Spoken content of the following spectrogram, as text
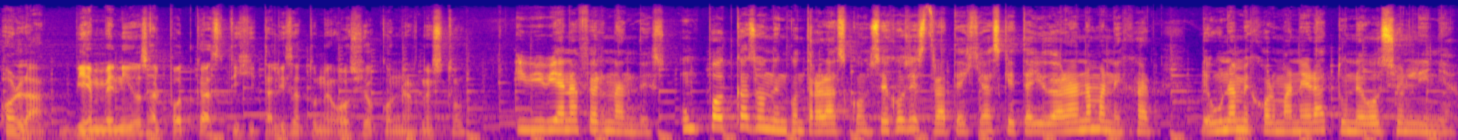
Hola, bienvenidos al podcast Digitaliza tu negocio con Ernesto y Viviana Fernández, un podcast donde encontrarás consejos y estrategias que te ayudarán a manejar de una mejor manera tu negocio en línea.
